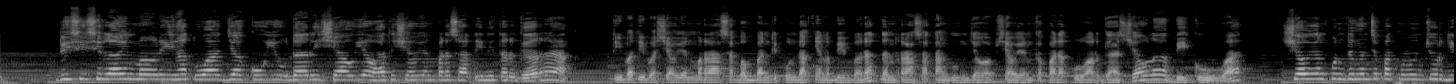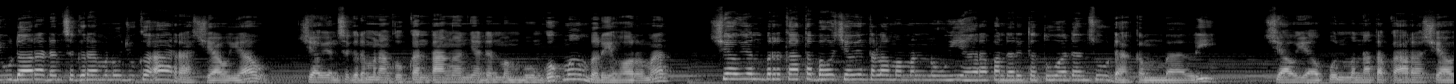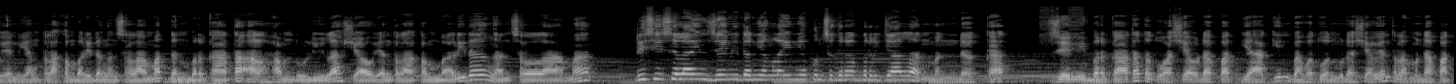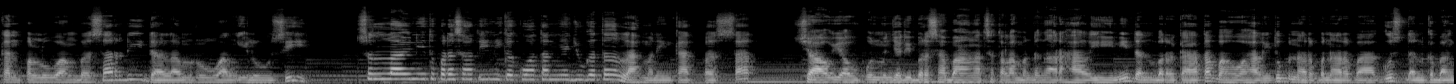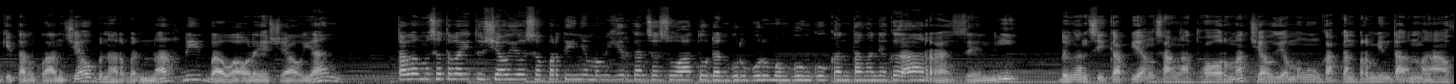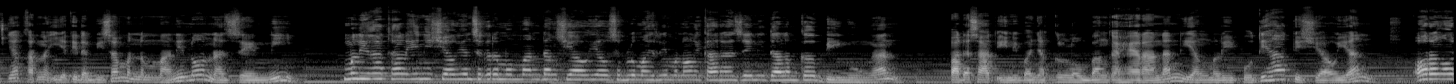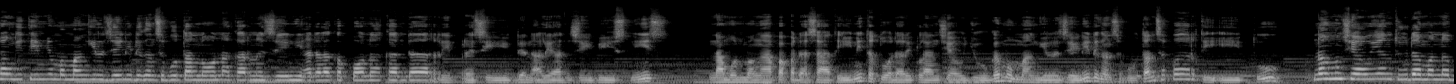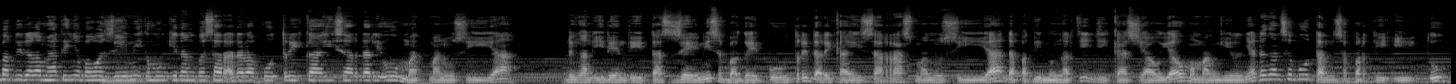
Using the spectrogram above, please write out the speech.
Di sisi lain melihat wajah kuyu dari Xiao Yao, hati Xiaoyan pada saat ini tergerak. Tiba-tiba Xiaoyan merasa beban di pundaknya lebih berat dan rasa tanggung jawab Xiaoyan kepada keluarga Xiao lebih kuat. Xiaoyan pun dengan cepat meluncur di udara dan segera menuju ke arah Xiao Yao. Xiaoyan segera menangkupkan tangannya dan membungkuk memberi hormat. Xiaoyan berkata bahwa Xiaoyan telah memenuhi harapan dari tetua dan sudah kembali. Xiao Yao pun menatap ke arah Xiaoyan yang telah kembali dengan selamat dan berkata Alhamdulillah Xiaoyan telah kembali dengan selamat. Di sisi lain, Zeni dan yang lainnya pun segera berjalan mendekat. Zeni berkata tetua Xiao dapat yakin bahwa Tuan Muda Xiaoyan telah mendapatkan peluang besar di dalam ruang ilusi. Selain itu pada saat ini kekuatannya juga telah meningkat pesat. Xiao Yao pun menjadi bersabangat setelah mendengar hal ini dan berkata bahwa hal itu benar-benar bagus dan kebangkitan klan Xiao benar-benar dibawa oleh Xiao Yan. Tak lama setelah itu Xiaoyao sepertinya memikirkan sesuatu dan buru-buru membungkukkan tangannya ke arah Zeni. Dengan sikap yang sangat hormat, Xiaoyao mengungkapkan permintaan maafnya karena ia tidak bisa menemani Nona Zeni. Melihat hal ini, Xiaoyan segera memandang Xiaoyao sebelum akhirnya menoleh ke arah Zeni dalam kebingungan. Pada saat ini banyak gelombang keheranan yang meliputi hati Xiaoyan. Orang-orang di timnya memanggil Zeni dengan sebutan Nona karena Zeni adalah keponakan dari presiden aliansi bisnis. Namun mengapa pada saat ini tetua dari klan Xiao juga memanggil Zeni dengan sebutan seperti itu? Namun Xiaoyan sudah menebak di dalam hatinya bahwa Zeni kemungkinan besar adalah putri kaisar dari umat manusia. Dengan identitas Zeni sebagai putri dari kaisar ras manusia dapat dimengerti jika Xiao Yao memanggilnya dengan sebutan seperti itu.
